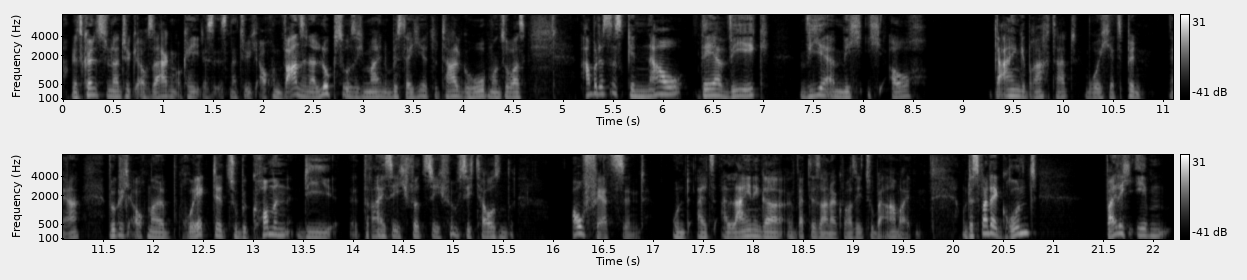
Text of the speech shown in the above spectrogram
Und jetzt könntest du natürlich auch sagen, okay, das ist natürlich auch ein wahnsinniger Luxus. Ich meine, du bist ja hier total gehoben und sowas. Aber das ist genau der Weg, wie er mich ich auch dahin gebracht hat, wo ich jetzt bin. Ja, wirklich auch mal Projekte zu bekommen, die 30, 40, 50.000 aufwärts sind und als alleiniger Webdesigner quasi zu bearbeiten. Und das war der Grund, weil ich eben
